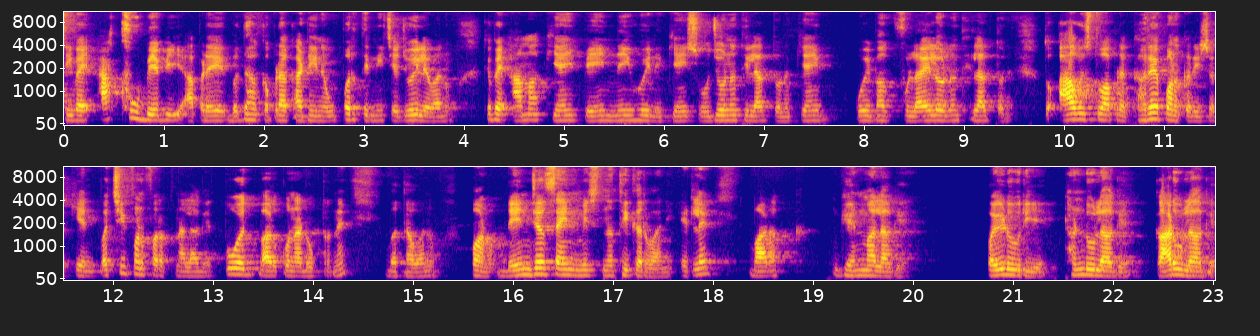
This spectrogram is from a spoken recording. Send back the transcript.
સિવાય આખું બેબી આપણે બધા કપડાં કાઢીને ઉપરથી નીચે જોઈ લેવાનું કે ભાઈ આમાં ક્યાંય પેઇન નહીં હોય ને ક્યાંય સોજો નથી લાગતો ને ક્યાંય કોઈ ભાગ ફૂલાયેલો નથી લાગતો ને, તો આ વસ્તુ આપણે ઘરે પણ કરી શકીએ ને પછી પણ ફરક ના લાગે, તો જ બાળકોના ડૉક્ટરને બતાવવાનું. પણ ડેન્જર સાઇન મિસ નથી કરવાની, એટલે બાળક ઘેનમાં લાગે, પૈડું રીએ, ઠંડુ લાગે, કાળું લાગે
